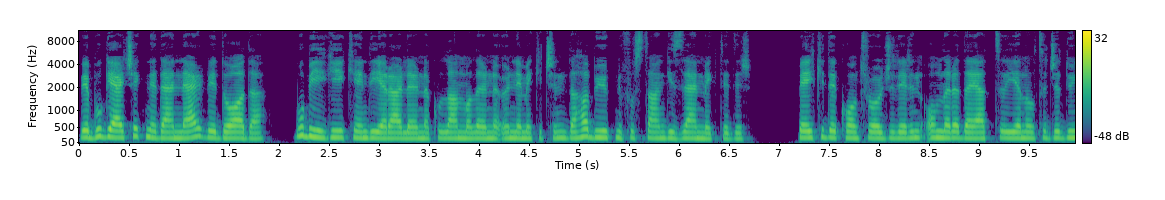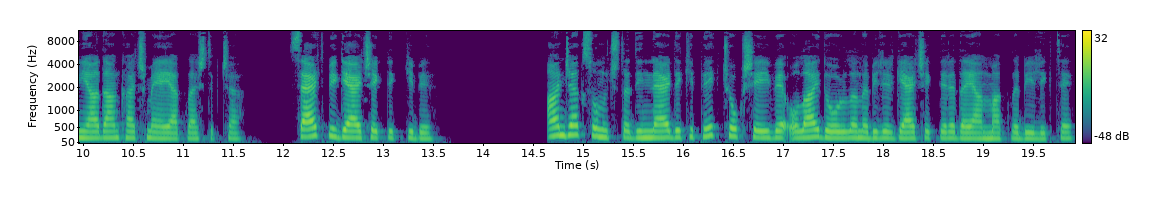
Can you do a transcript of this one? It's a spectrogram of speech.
ve bu gerçek nedenler ve doğada, bu bilgiyi kendi yararlarına kullanmalarını önlemek için daha büyük nüfustan gizlenmektedir. Belki de kontrolcülerin onlara dayattığı yanıltıcı dünyadan kaçmaya yaklaştıkça. Sert bir gerçeklik gibi. Ancak sonuçta dinlerdeki pek çok şey ve olay doğrulanabilir gerçeklere dayanmakla birlikte,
